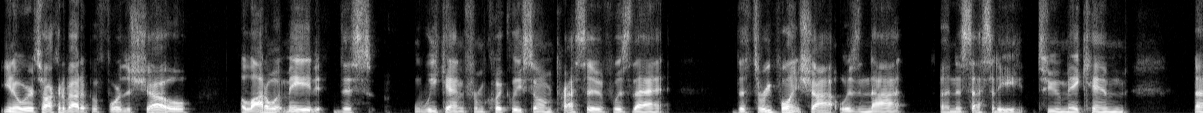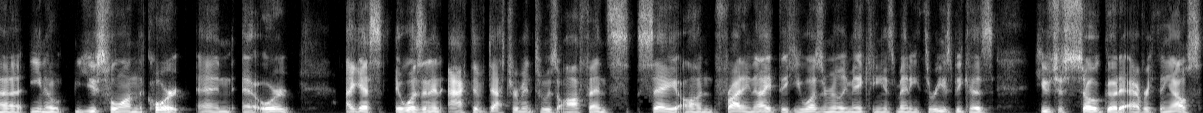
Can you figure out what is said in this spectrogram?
you know, we were talking about it before the show. A lot of what made this weekend from Quickley so impressive was that the three point shot was not a necessity to make him, uh, you know, useful on the court, and or I guess it wasn't an active detriment to his offense, say on Friday night, that he wasn't really making as many threes because he was just so good at everything else.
